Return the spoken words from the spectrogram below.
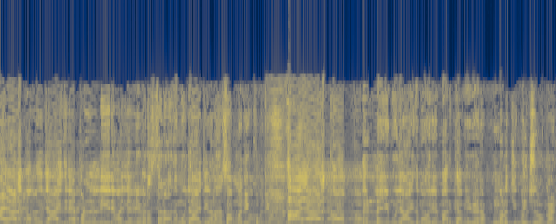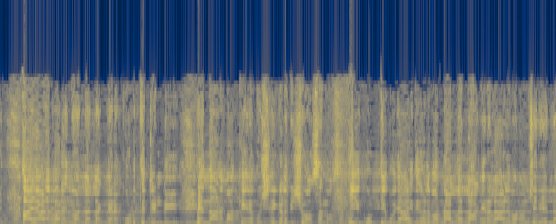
അയാളിപ്പോ മുജാഹിദിനെ പള്ളിയിൽ വലിയ വിവരസ്ഥരാണ് മുജാഹിദുകളെന്ന് സമ്മതിക്കും. അയാൾക്കോ ഉള്ള ഈ മുജാഹിദ് മൗലവിമാർക്ക് ആ വിവരം? നിങ്ങൾ ചിന്തിച്ചു നോക്കാണ്. അയാൾ പറയുന്നു അല്ലല്ല അങ്ങനെ കൊടുത്തിട്ടുണ്ട് എന്നാണ് മക്കയിലെ മുസ്ലിങ്ങളെ വിശ്വാസം. ഈ കുട്ടി മുജാഹിദുകൾ പറഞ്ഞു അല്ലല്ല അങ്ങനെയുള്ള ആൾ പറഞ്ഞു ശരിയല്ല.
